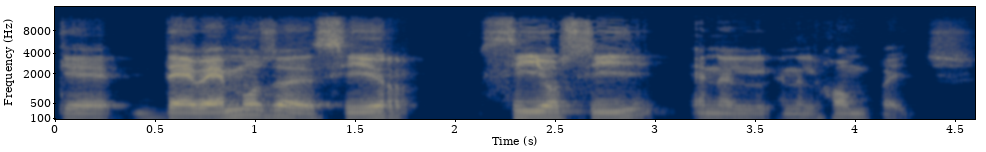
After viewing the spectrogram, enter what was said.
que debemos de decir sí o sí en el, en el homepage?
